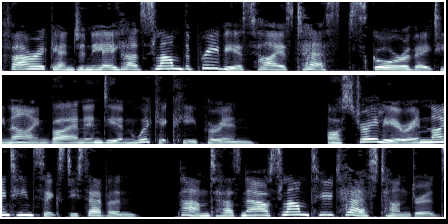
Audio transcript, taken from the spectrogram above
Farokh Engineer had slammed the previous highest test score of 89 by an Indian wicketkeeper in Australia in 1967. Pant has now slammed two test hundreds.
